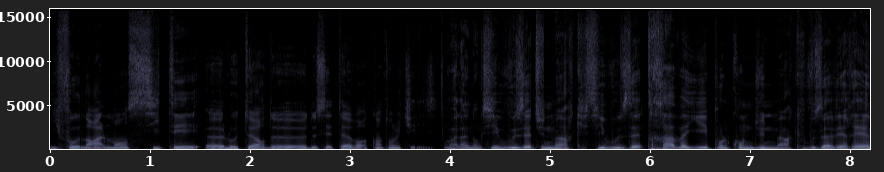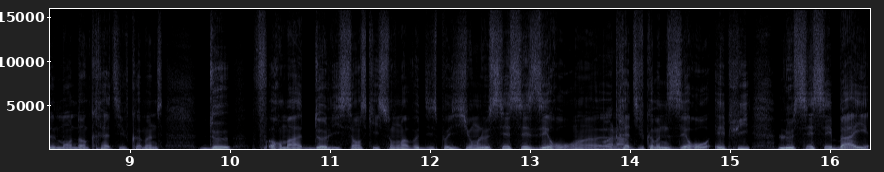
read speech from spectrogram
il faut normalement citer euh, l'auteur de, de, cette œuvre quand on l'utilise. Voilà, donc si vous êtes une marque, si vous êtes travaillé pour le compte d'une marque, vous avez réellement dans Creative Commons deux formats, deux licences qui sont à votre disposition. Le CC0, hein, euh, Creative Commons 0, et puis le CC BY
